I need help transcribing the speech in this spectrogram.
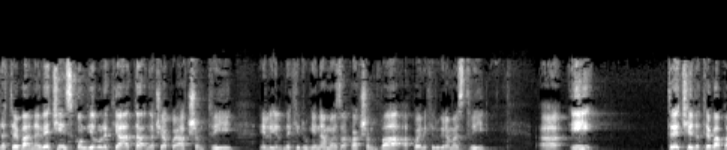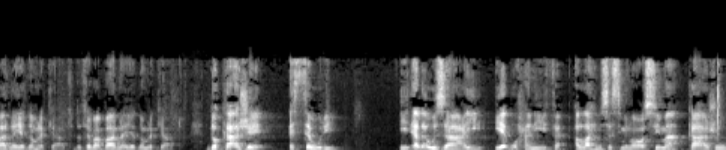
da treba na većinskom dijelu rekiata, znači ako je akšam 3 ili neki drugi namaz, ako je akšam 2, ako je neki drugi namaz 3, uh, i treće je da treba bar na jednom rekiatu, da treba bar na jednom rekiatu. Dokaže Eseuri i Eleuzai i Ebu Hanife, Allah im se smilovao svima, kažu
